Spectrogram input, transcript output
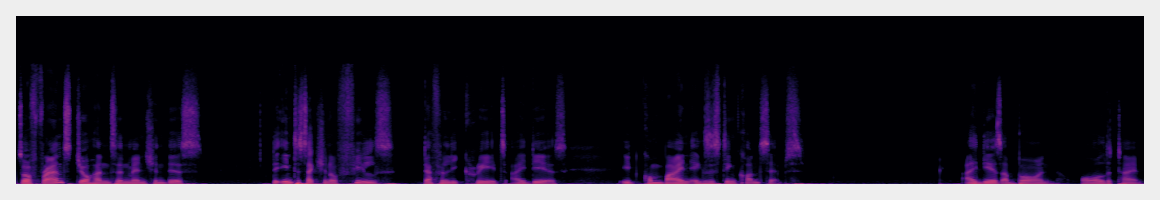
so Frans Johansson mentioned this. The intersection of fields definitely creates ideas. It combines existing concepts. Ideas are born all the time,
